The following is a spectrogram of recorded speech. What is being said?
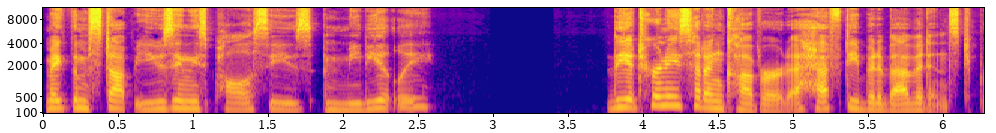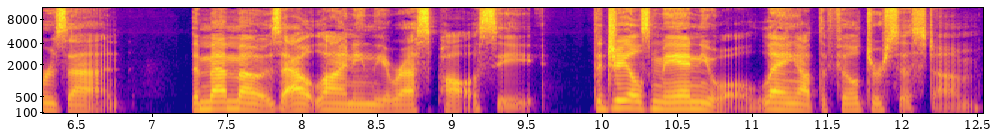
Make them stop using these policies immediately? The attorneys had uncovered a hefty bit of evidence to present the memos outlining the arrest policy, the jail's manual laying out the filter system.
